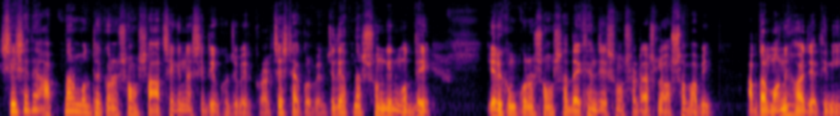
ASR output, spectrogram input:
সেই সাথে আপনার মধ্যে কোনো সমস্যা আছে কিনা সেটি খুঁজে বের করার চেষ্টা করবেন। যদি আপনার সঙ্গীর মধ্যে এরকম কোনো সমস্যা দেখেন যে, সমস্যাটা আসলে অস্বাভাবিক, আপনার মনে হয় যে, তিনি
